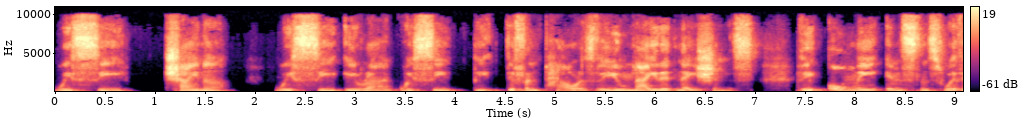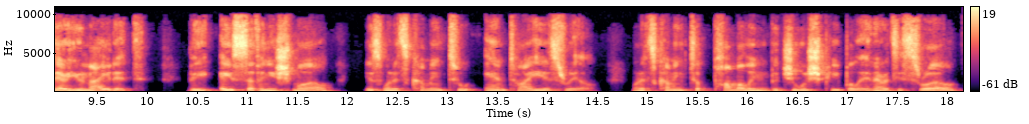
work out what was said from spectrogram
we see China, we see Iran, we see the different powers, the United Nations. The only instance where they're united, the Esav and Ishmael, is when it's coming to anti-Israel, when it's coming to pummeling the Jewish people in Eretz Israel,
